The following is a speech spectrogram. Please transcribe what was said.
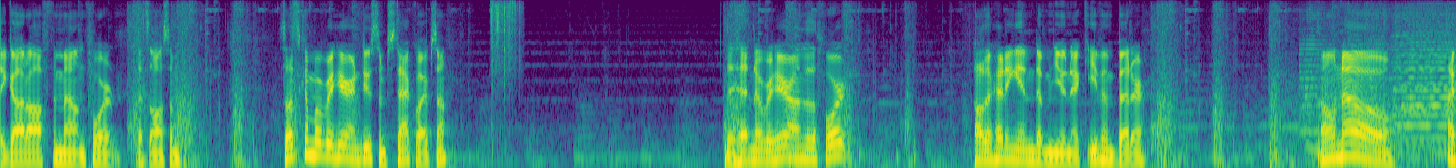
They got off the mountain fort. That's awesome. So let's come over here and do some stack wipes, huh? They heading over here onto the fort? Oh, they're heading into Munich. Even better. Oh no. I,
